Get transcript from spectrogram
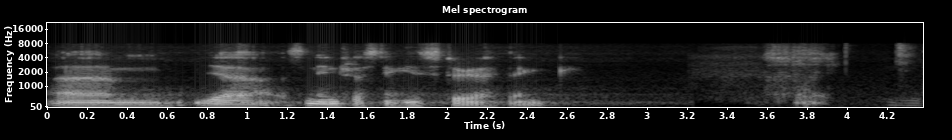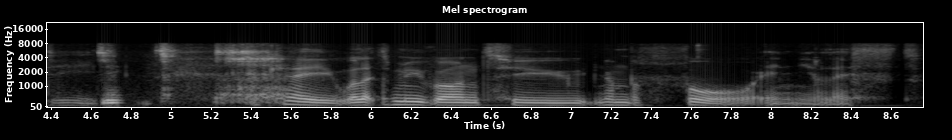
Mm, um, yeah, it's an interesting history. I think. indeed. Okay, well, let's move on to number four in your list.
